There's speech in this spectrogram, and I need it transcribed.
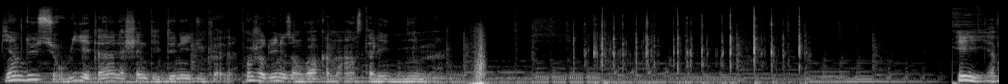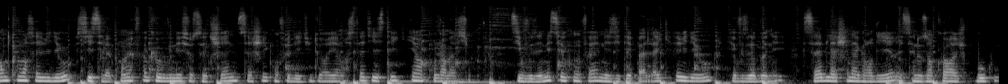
Bienvenue sur Wideta, la chaîne des données du code. Aujourd'hui, nous allons voir comment installer NIM. Et avant de commencer la vidéo, si c'est la première fois que vous venez sur cette chaîne, sachez qu'on fait des tutoriels en statistiques et en programmation. Si vous aimez ce qu'on fait, n'hésitez pas à liker la vidéo et vous abonner. Ça aide la chaîne à grandir et ça nous encourage beaucoup.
